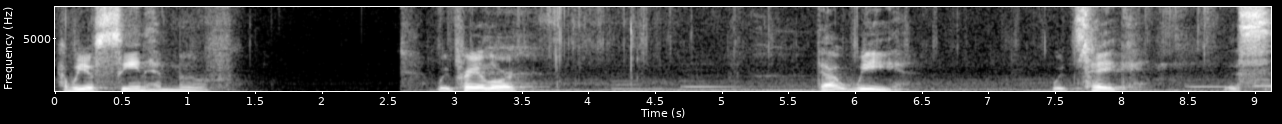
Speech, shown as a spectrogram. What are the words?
how we have seen him move. We pray, Lord, that we would take this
